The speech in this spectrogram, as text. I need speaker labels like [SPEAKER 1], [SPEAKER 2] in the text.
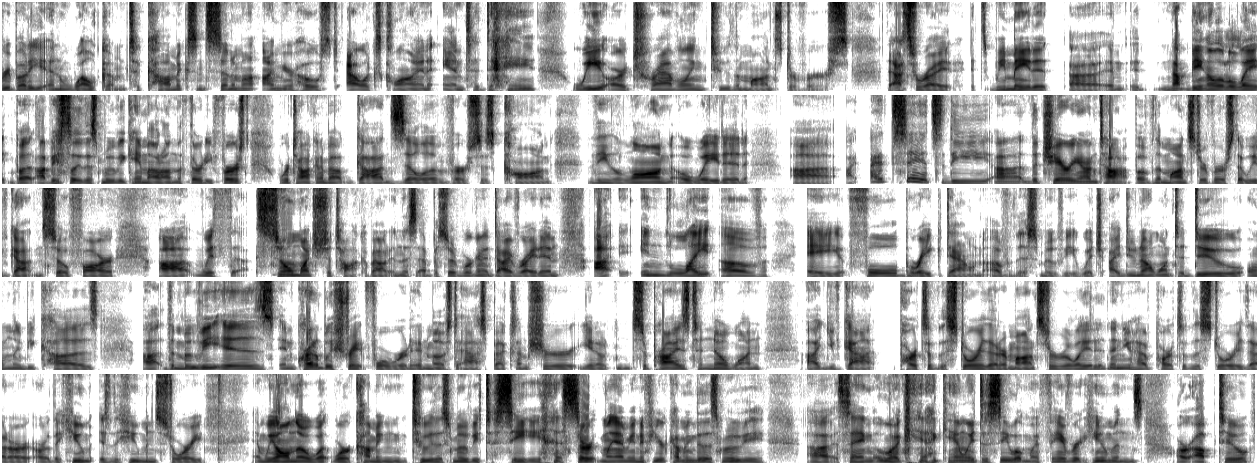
[SPEAKER 1] everybody, and welcome to Comics and Cinema. I'm your host, Alex Klein, and today we are traveling to the Monsterverse. That's right, it's, we made it, uh, and it not being a little late, but obviously this movie came out on the 31st. We're talking about Godzilla versus Kong, the long-awaited uh, I, would say it's the uh, the cherry on top of the MonsterVerse that we've gotten so far. Uh, with so much to talk about in this episode, we're going to dive right in. Uh, in light of a full breakdown of this movie, which I do not want to do, only because. Uh, the movie is incredibly straightforward in most aspects. I'm sure, you know, surprise to no one. Uh, you've got parts of the story that are monster related and you have parts of the story that are, are the hum is the human story. And we all know what we're coming to this movie to see certainly. I mean if you're coming to this movie uh, saying oh I can't, I can't wait to see what my favorite humans are up to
